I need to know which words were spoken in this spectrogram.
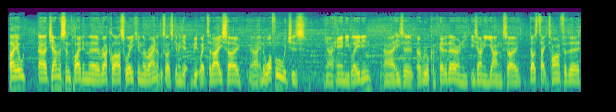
Oh, yeah, well, uh, Jamieson played in the ruck last week in the rain. It looks like it's going to get a bit wet today. So, uh, in the waffle, which is you know, handy lead in, uh, he's a, a, real competitor and he, he's only young. So, it does take time for the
